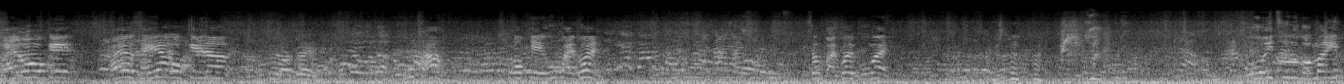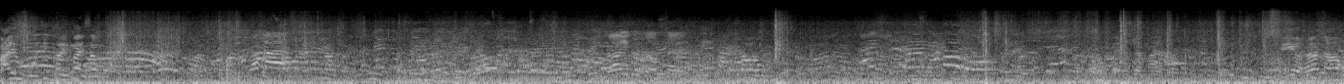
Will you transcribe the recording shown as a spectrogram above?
来 OK，还有谁要 OK 的？好，OK 五百块，三百块不卖。我一只如果卖一百五，我就可以卖三百。没有，他拿货。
